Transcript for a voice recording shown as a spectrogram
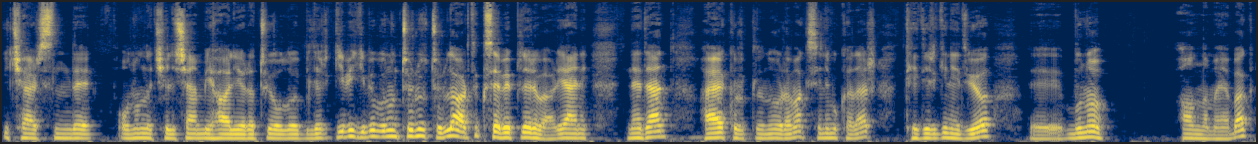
içerisinde onunla çelişen bir hal yaratıyor olabilir gibi gibi bunun türlü türlü artık sebepleri var. Yani neden hayal kırıklığına uğramak seni bu kadar tedirgin ediyor? Ee, bunu anlamaya bak.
